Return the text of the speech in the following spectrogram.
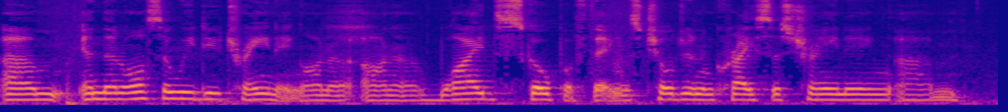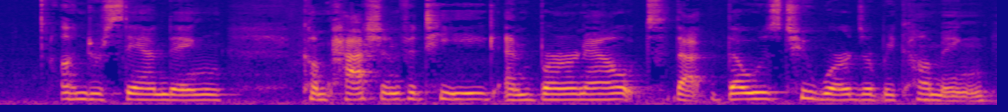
Um, and then also we do training on a on a wide scope of things: children in crisis training, um, understanding compassion fatigue and burnout. That those two words are becoming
